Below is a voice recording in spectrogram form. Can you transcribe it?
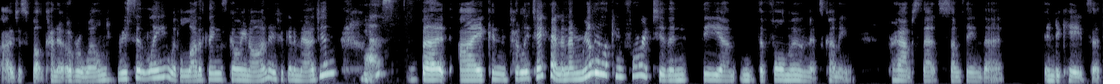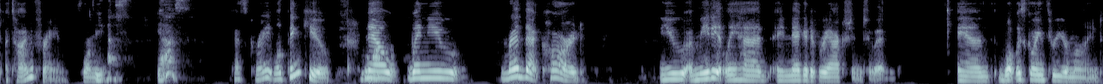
I just felt kind of overwhelmed recently with a lot of things going on, as you can imagine. Yes. But I can totally take that, and I'm really looking forward to the the um, the full moon that's coming. Perhaps that's something that indicates a, a time frame for me. Yes. Yes. That's great. Well, thank you. Now, when you read that card, you immediately had a negative reaction to it. And what was going through your mind?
